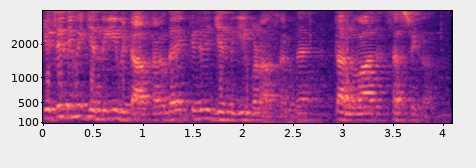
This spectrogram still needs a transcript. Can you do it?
ਕਿਸੇ ਦੀ ਵੀ ਜ਼ਿੰਦਗੀ ਬਚਾ ਸਕਦਾ ਹੈ, ਕਿਸੇ ਦੀ ਜ਼ਿੰਦਗੀ ਬਣਾ ਸਕਦਾ ਹੈ। ਧੰਨਵਾਦ, ਸਤਿ ਸ਼੍ਰੀ ਅਕਾਲ।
